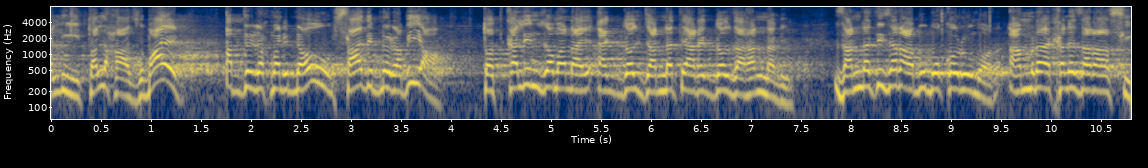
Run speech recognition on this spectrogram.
আলী, তলহা, জুবাইর, আব্দুর রহমান ইবনে ও সাদ ইবনে রাবিয়া। তৎকালীন জমানায় একদল জান্নাতি আরেক দল জাহান্নামি। জান্নাতি যারা আবু বকর, উমর, আমরা এখানে যারা আছি,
